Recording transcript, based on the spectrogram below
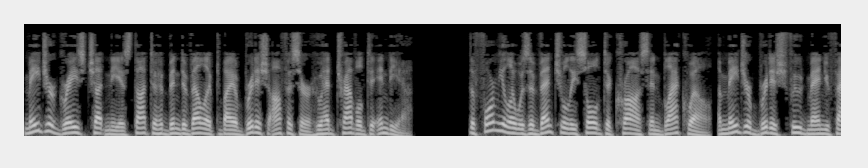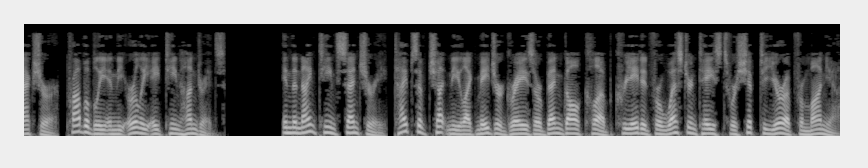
Major Grey's chutney is thought to have been developed by a British officer who had travelled to India. The formula was eventually sold to Crosse and Blackwell, a major British food manufacturer, probably in the early 1800s. In the 19th century, types of chutney like Major Grey's or Bengal Club created for Western tastes were shipped to Europe from Manya.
